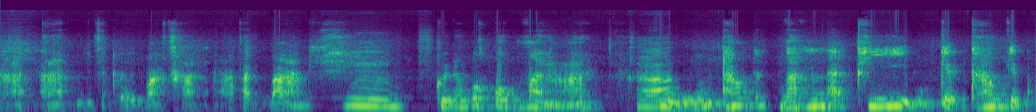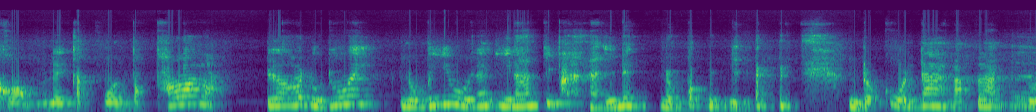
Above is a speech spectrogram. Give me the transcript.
ขายร้านนี้จังเลยว่าขายห้าพันบาทอืมคือนึกว่าปมหมาครับหนูเท่านั้นแหละพี่หนูเก็บข้าวเก็บของเลยตะโกนบอกพ่อรอหนูด้วย หนูไม่อยู่แล้วอีร้านที่ผายเนี่ยหนูบอกอย่างนี้หนูตะโกนได้รับหลังหนู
